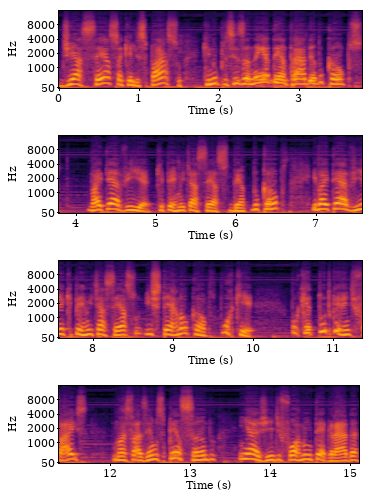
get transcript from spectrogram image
de acesso àquele espaço que não precisa nem adentrar dentro do campus. Vai ter a via que permite acesso dentro do campus e vai ter a via que permite acesso externo ao campus. Por quê? Porque tudo que a gente faz, nós fazemos pensando em agir de forma integrada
